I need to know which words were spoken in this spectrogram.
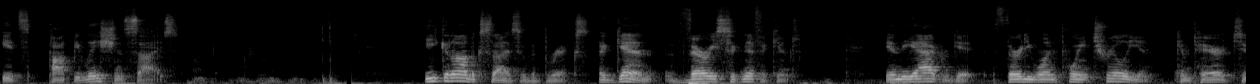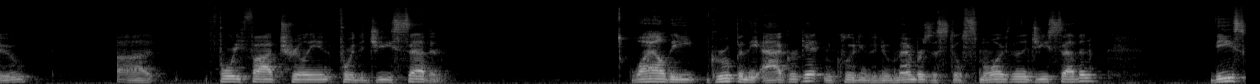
its population size. Economic size of the BRICS, again, very significant. In the aggregate, 31 point trillion compared to uh, 45 trillion for the G7. While the group in the aggregate, including the new members, is still smaller than the G7, these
